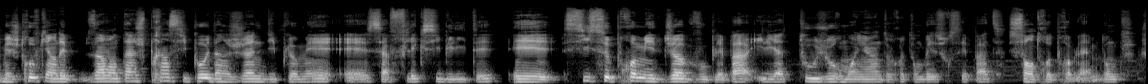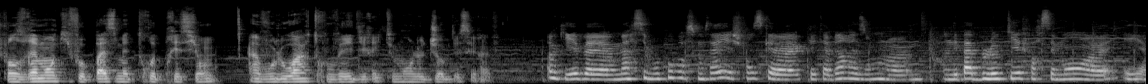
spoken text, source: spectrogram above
Mais je trouve qu'un des avantages principaux d'un jeune diplômé est sa flexibilité. Et si ce premier job vous plaît pas, il y a toujours moyen de retomber sur ses pattes sans trop de problèmes. Donc, je pense vraiment qu'il faut pas se mettre trop de pression à vouloir trouver directement le job de ses rêves. Ok, ben merci beaucoup pour ce conseil et je pense que, que tu as bien raison. Euh, on n'est pas bloqué forcément euh, et euh,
